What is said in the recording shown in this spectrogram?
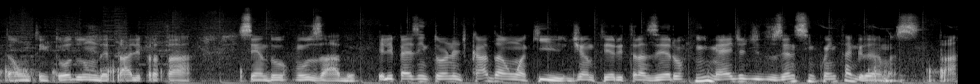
Então tem todo um detalhe para estar tá sendo usado. Ele pesa em torno de cada um aqui, dianteiro e traseiro, em média de 250 gramas, tá?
